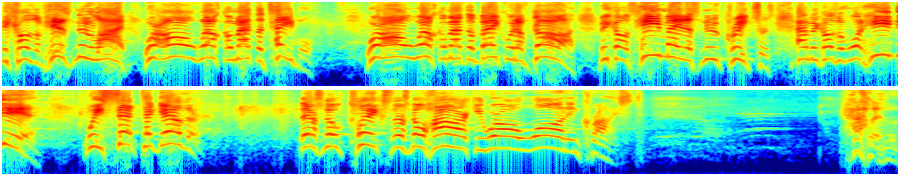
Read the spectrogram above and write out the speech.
because of his new life. We're all welcome at the table. We're all welcome at the banquet of God because he made us new creatures. And because of what he did, we sat together. There's no cliques, there's no hierarchy. We're all one in Christ. Hallelujah.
